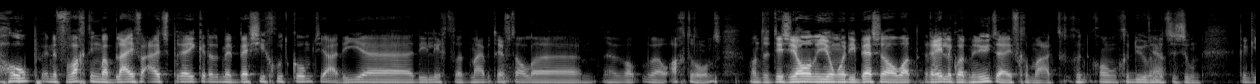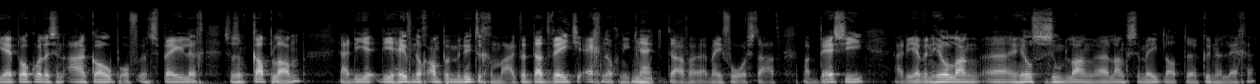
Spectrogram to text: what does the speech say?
hoop en de verwachting maar blijven uitspreken dat het met Bessie goed komt. Ja, die, eh, die ligt wat mij betreft al eh, eh, wel, wel achter ons. Want het is wel een jongen die best wel wat, redelijk wat minuten heeft gemaakt. ge- gewoon gedurende Ja. het seizoen. Kijk, je hebt ook wel eens een aankoop of een speler, zoals een Kaplan. Ja, die, die heeft nog amper minuten gemaakt. Dat, dat weet je echt nog niet Nee. hoe het daarmee voor staat. Maar Bessie, ja, die hebben een heel, lang, een heel seizoen lang langs de meetlat kunnen leggen.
